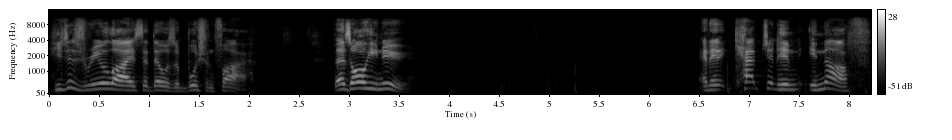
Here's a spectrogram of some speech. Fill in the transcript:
He just realized that there was a bush on fire. That's all he knew. And it captured him enough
